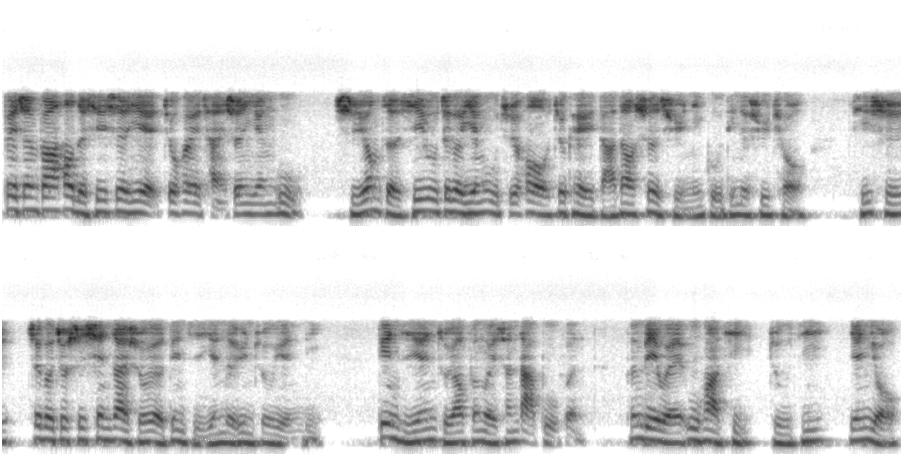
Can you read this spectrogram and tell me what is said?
被蒸发后的稀释液就会产生烟雾。使用者吸入这个烟雾之后，就可以达到摄取尼古丁的需求。其实这个就是现在所有电子烟的运作原理。电子烟主要分为三大部分，分别为雾化器、主机、烟油。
